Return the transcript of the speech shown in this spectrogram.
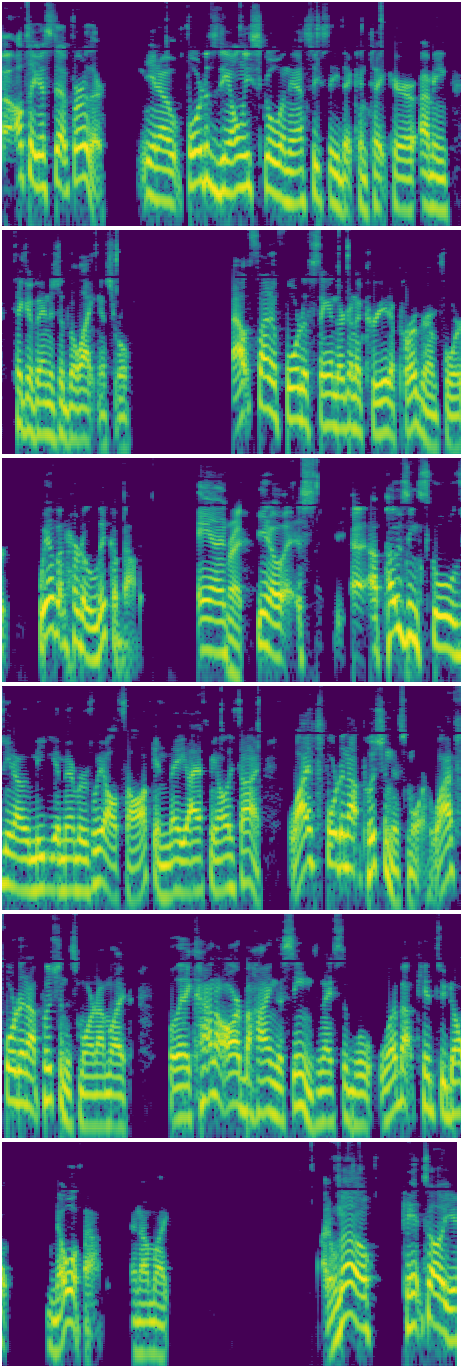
I'll take it a step further. You know, Florida's the only school in the SEC that can take care, I mean, take advantage of the likeness rule. Outside of Florida saying they're going to create a program for it, we haven't heard a lick about it. And right. you know, uh, opposing schools, you know, media members, we all talk, and they ask me all the time, "Why is Florida not pushing this more? Why is Florida not pushing this more?" And I'm like, "Well, they kind of are behind the scenes." And they said, "Well, what about kids who don't know about it?" And I'm like, "I don't know, can't tell you."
